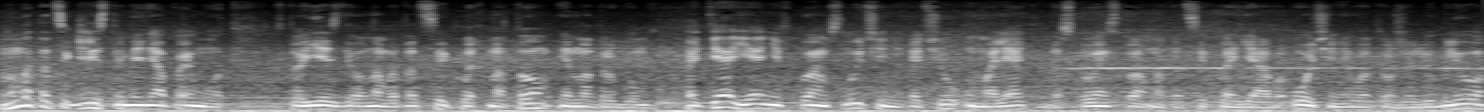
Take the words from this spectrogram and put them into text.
Но ну, мотоциклисты меня поймут, кто ездил на мотоциклах на том и на другом. Хотя я ни в коем случае не хочу умалять достоинства мотоцикла Ява. Очень его тоже люблю.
